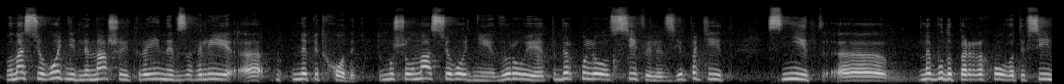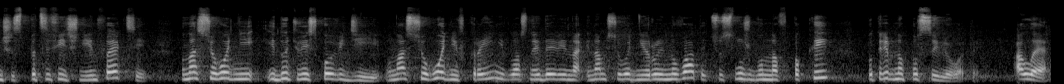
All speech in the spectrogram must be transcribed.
Вона сьогодні для нашої країни взагалі е, не підходить, тому що у нас сьогодні вирує туберкульоз, сіфіліс, гепатит, СНІД, е, не буду перераховувати всі інші специфічні інфекції. У нас сьогодні йдуть військові дії. У нас сьогодні в країні власне йде війна, і нам сьогодні руйнувати цю службу навпаки потрібно посилювати. Але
